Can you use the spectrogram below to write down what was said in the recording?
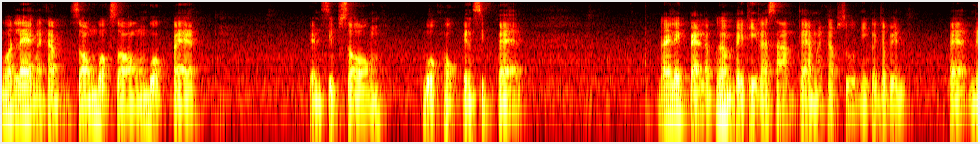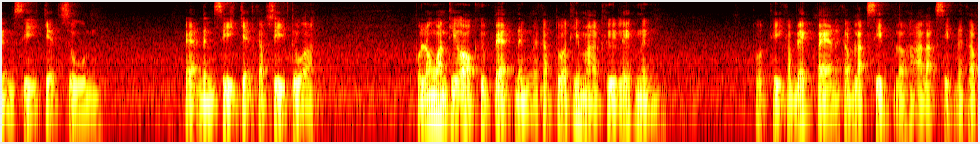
งวดแรกนะครับ2บวก2บวก8เป็น 12 บวก 6 เป็น 18 ได้เลข 8 แล้วเพิ่มไปทีละ 3 แต้มนะครับ สูตรนี้ก็จะเป็น 8 1 4 7 0 8 1 4 7 ครับ 4 ตัว ผลรางวัลที่ออกคือ 8 1 นะครับ ตัวที่มาคือเลข 1 โทษทีครับเลข 8 นะครับ หลัก 10 เราหาหลัก 10 นะครับ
